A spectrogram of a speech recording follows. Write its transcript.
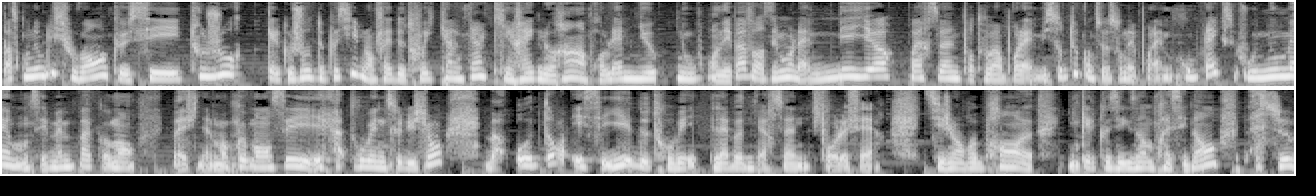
Parce qu'on oublie souvent que c'est toujours quelque chose de possible en fait de trouver quelqu'un qui réglera un problème mieux que nous. On n'est pas forcément la meilleure personne pour trouver un problème, et surtout quand ce sont des problèmes complexes où nous-mêmes on ne sait même pas comment bah, finalement commencer à trouver une solution. Bah autant essayer de trouver la bonne personne pour le faire. Si j'en reprends euh, quelques exemples précédents, bah, ce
